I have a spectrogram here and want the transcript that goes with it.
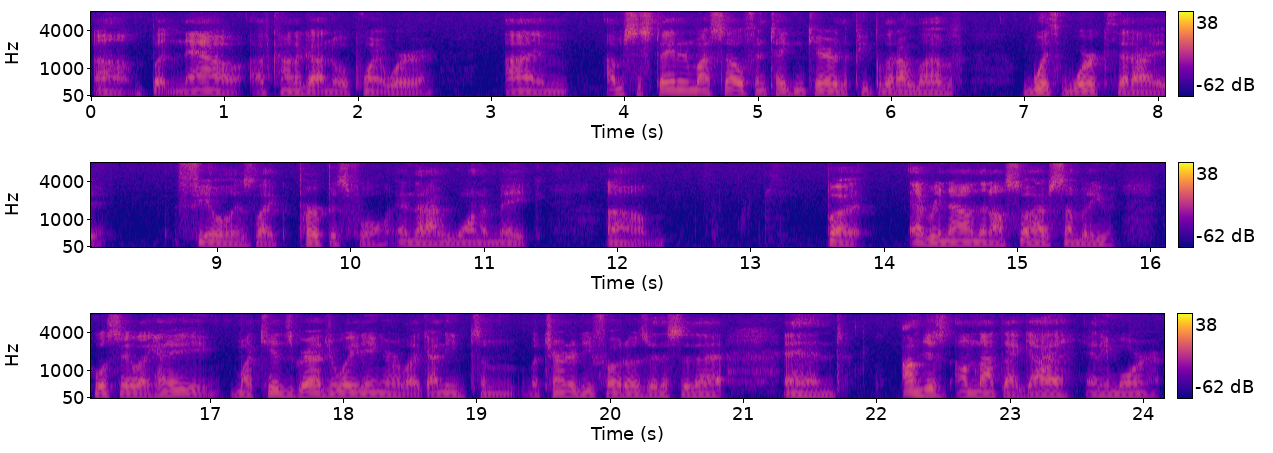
Um, but now I've kind of gotten to a point where I'm I'm sustaining myself and taking care of the people that I love with work that I feel is like purposeful and that I want to make. Um, but every now and then I'll still have somebody who will say like, "Hey, my kid's graduating," or like, "I need some maternity photos," or this or that, and I'm just I'm not that guy anymore.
